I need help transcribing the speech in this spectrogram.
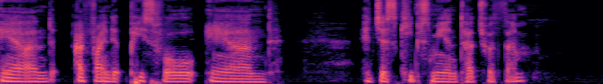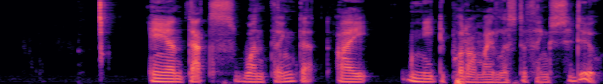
And I find it peaceful and it just keeps me in touch with them. And that's one thing that I need to put on my list of things to do.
